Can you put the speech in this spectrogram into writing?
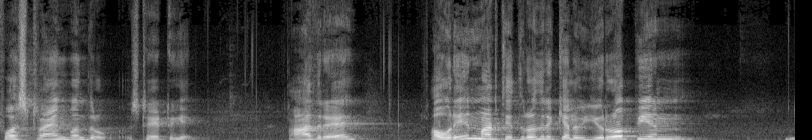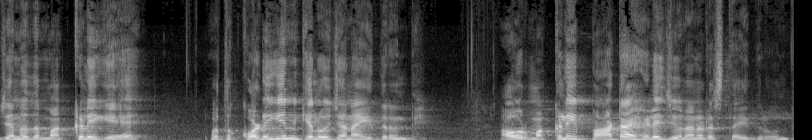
ಫಸ್ಟ್ ರ್ಯಾಂಕ್ ಬಂದರು ಸ್ಟೇಟ್ಗೆ ಆದರೆ ಅವ್ರೇನು ಮಾಡ್ತಿದ್ರು ಅಂದರೆ ಕೆಲವು ಯುರೋಪಿಯನ್ ಜನದ ಮಕ್ಕಳಿಗೆ ಮತ್ತು ಕೊಡಗಿನ ಕೆಲವು ಜನ ಇದ್ದರಂತೆ ಅವ್ರ ಮಕ್ಕಳಿಗೆ ಪಾಠ ಹೇಳಿ ಜೀವನ ನಡೆಸ್ತಾ ಇದ್ರು ಅಂತ.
